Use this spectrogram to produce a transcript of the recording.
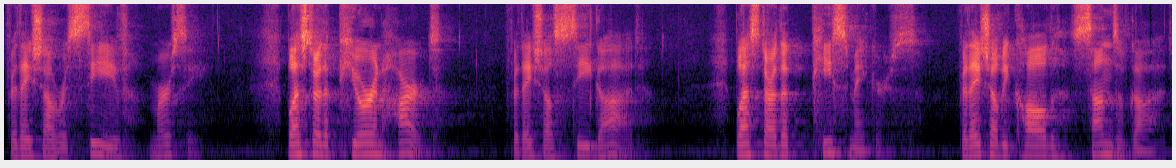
for they shall receive mercy. Blessed are the pure in heart, for they shall see God. Blessed are the peacemakers, for they shall be called sons of God.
